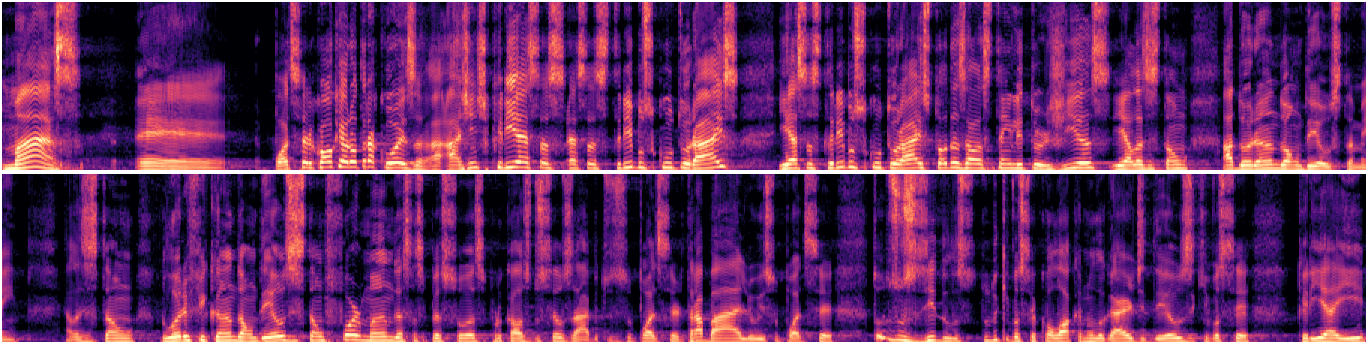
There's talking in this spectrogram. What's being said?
Mas, é, Pode ser qualquer outra coisa. A, a, gente cria essas, essas tribos culturais, e essas tribos culturais, todas elas têm liturgias e elas estão adorando a um Deus também. Elas estão glorificando a um Deus, estão formando essas pessoas por causa dos seus hábitos. Isso pode ser trabalho, isso pode ser todos os ídolos, tudo que você coloca no lugar de Deus e que você cria aí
